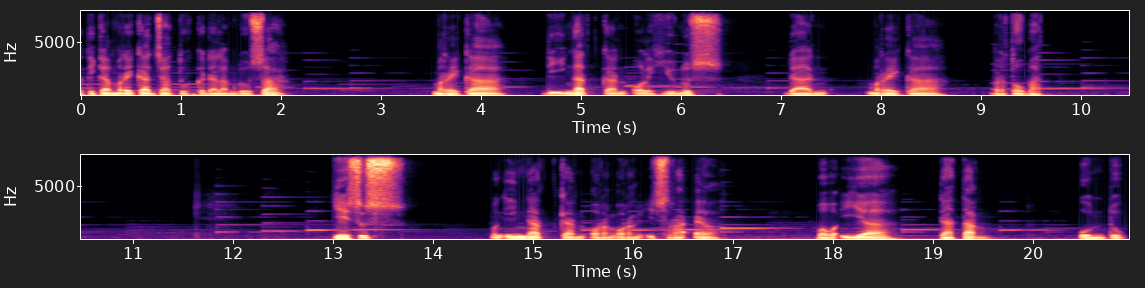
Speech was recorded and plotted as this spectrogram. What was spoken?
Ketika mereka jatuh ke dalam dosa, mereka diingatkan oleh Yunus dan mereka bertobat. Yesus mengingatkan orang-orang Israel bahwa Ia datang untuk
